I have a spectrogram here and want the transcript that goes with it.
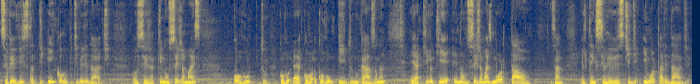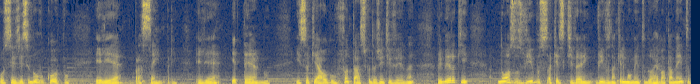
se revista de incorruptibilidade, ou seja, que não seja mais corrupto, corru é, corrompido no caso, né? É aquilo que não seja mais mortal, sabe? Ele tem que se revestir de imortalidade, ou seja, esse novo corpo, ele é para sempre, ele é eterno. Isso aqui é algo fantástico da gente ver, né? Primeiro que nós, os vivos, aqueles que estiverem vivos naquele momento do arrebatamento,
